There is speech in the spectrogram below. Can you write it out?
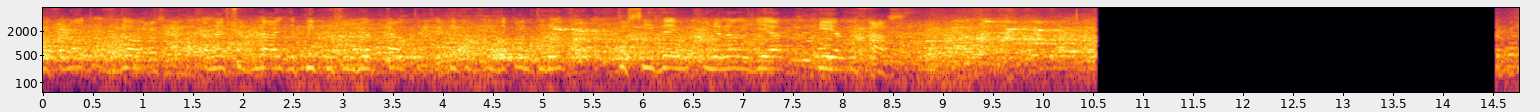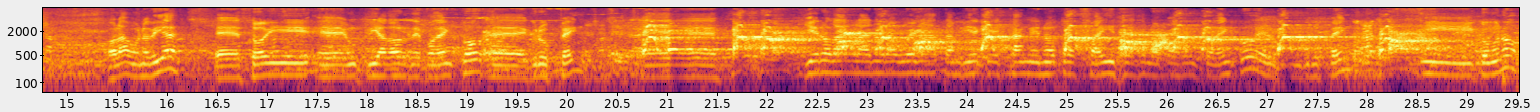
with a lot of dogs and I should like the people from your country, the people from the continent to see them in another year here with us. Hola, buenos días. Eh, soy eh, un criador de Podenco, eh, Group Pen. Eh, quiero dar la enhorabuena también que están en otros países de lo que es el Podenco, el Group Pen. Y, como no,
